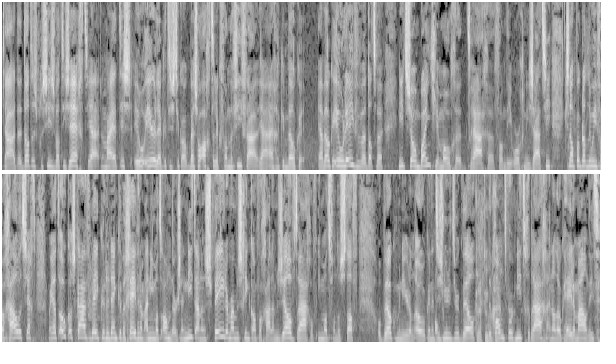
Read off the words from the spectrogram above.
Ja, dat is precies wat hij zegt. Ja, maar het is heel eerlijk. Het is natuurlijk ook best wel achterlijk van de FIFA. Ja, eigenlijk in welke, ja, welke eeuw leven we dat we niet zo'n bandje mogen dragen van die organisatie. Ik snap ook dat Louis van Gaal het zegt. Maar je had ook als KNVB kunnen denken, we geven hem aan iemand anders. En niet aan een speler, maar misschien kan Van Gaal hem zelf dragen. Of iemand van de staf, op welke manier dan ook. En het is nu natuurlijk wel, de band wordt niet gedragen. En dan ook helemaal niet.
